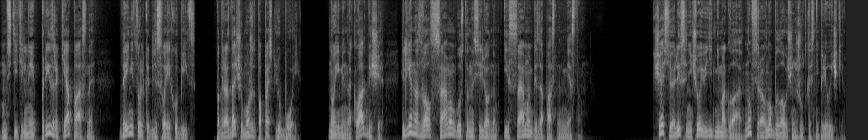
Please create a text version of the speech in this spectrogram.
Мстительные призраки опасны, да и не только для своих убийц. Под раздачу может попасть любой. Но именно кладбище Илья назвал самым густонаселенным и самым безопасным местом. К счастью, Алиса ничего видеть не могла, но все равно было очень жутко с непривычки.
